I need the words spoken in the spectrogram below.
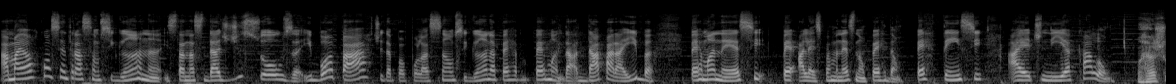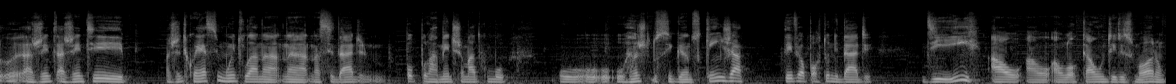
A maior concentração cigana está na cidade de Souza e boa parte da população cigana per, da, da, Paraíba permanece, per, aliás, permanece não, perdão, pertence à etnia Calon. O rancho, a gente, a gente, a gente conhece muito lá na, na, na cidade, popularmente chamado como o, o, o Rancho dos Ciganos. Quem já teve a oportunidade de ir ao, ao, ao local onde eles moram,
